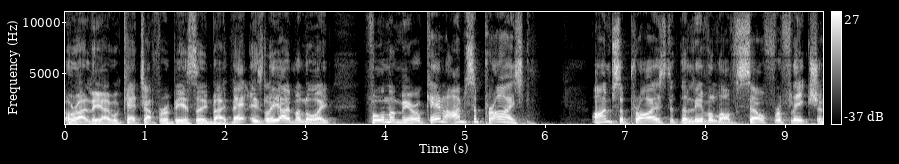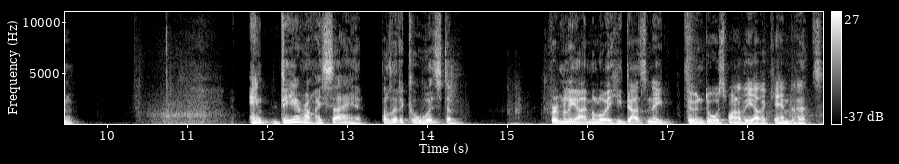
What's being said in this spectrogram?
All right, Leo, we'll catch up for a beer soon, mate. That is Leo Molloy, former mayor of Canada. I'm surprised. I'm surprised at the level of self reflection and, dare I say it, political wisdom from Leo Molloy. He does need to endorse one of the other candidates.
